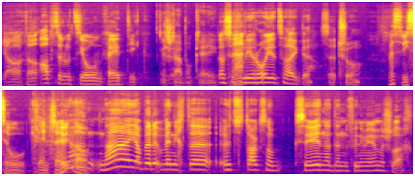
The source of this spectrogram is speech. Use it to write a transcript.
Ja, da Absolution, fertig. Ich glaube, okay. Dass ich ein bisschen Reue zeigen, das hat schon. Was, wieso? Kennst du den heute Ja, noch? nein, aber wenn ich den heutzutage noch sehe, dann fühle ich mich immer schlecht.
